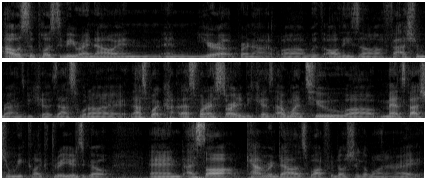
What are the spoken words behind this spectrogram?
I was supposed to be right now in in Europe right now uh, with all these uh, fashion brands because that's what I that's what that's when I started because I went to uh, Men's Fashion Week like three years ago. And I saw Cameron Dallas walk through Dolce Gabbana, right?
